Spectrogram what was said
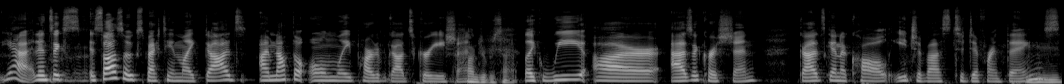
yeah, and it's ex- it's also expecting like God's. I'm not the only part of God's creation. Hundred percent. Like we are as a Christian, God's going to call each of us to different things.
